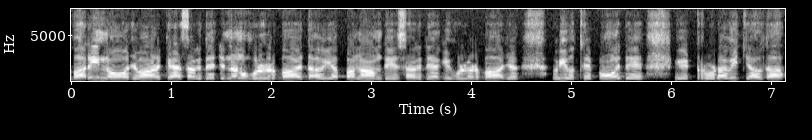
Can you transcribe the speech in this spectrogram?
ਬਾਹਰੀ ਨੌਜਵਾਨ ਕਹਿ ਸਕਦੇ ਜਿਨ੍ਹਾਂ ਨੂੰ ਹੁੱਲੜਬਾਜ਼ ਦਾ ਵੀ ਆਪਾਂ ਨਾਮ ਦੇ ਸਕਦੇ ਹਾਂ ਕਿ ਹੁੱਲੜਬਾਜ਼ ਵੀ ਉੱਥੇ ਪਹੁੰਚਦੇ। ਇਹ ਟਰੋੜਾ ਵੀ ਚੱਲਦਾ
